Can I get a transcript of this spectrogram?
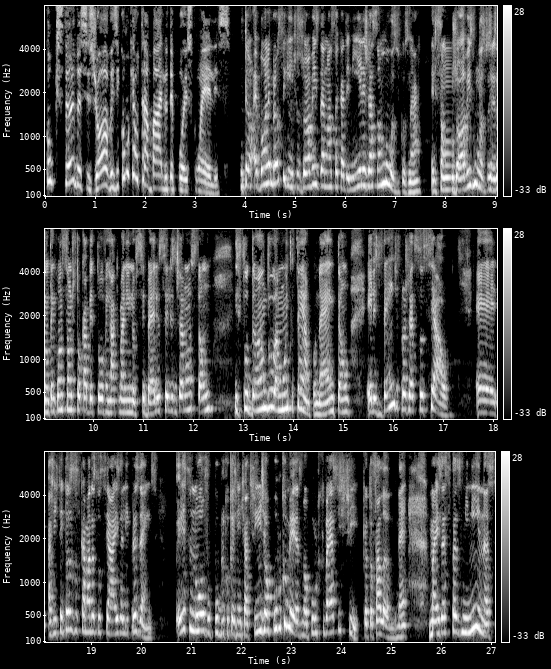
conquistando esses jovens e como que é o trabalho depois com eles? Então, é bom lembrar o seguinte: os jovens da nossa academia, eles já são músicos, né? Eles são jovens músicos, eles não têm condição de tocar Beethoven, Rachmaninoff, Sibelius se eles já não estão estudando há muito tempo, né? Então, eles vêm de projeto social. É, a gente tem todas as camadas sociais ali presentes esse novo público que a gente atinge é o público mesmo, é o público que vai assistir, que eu tô falando, né? Mas essas meninas,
